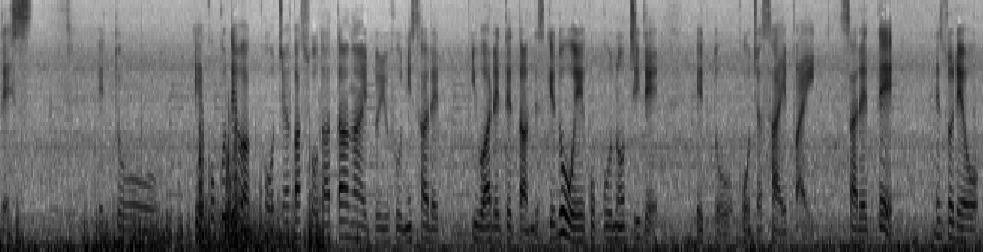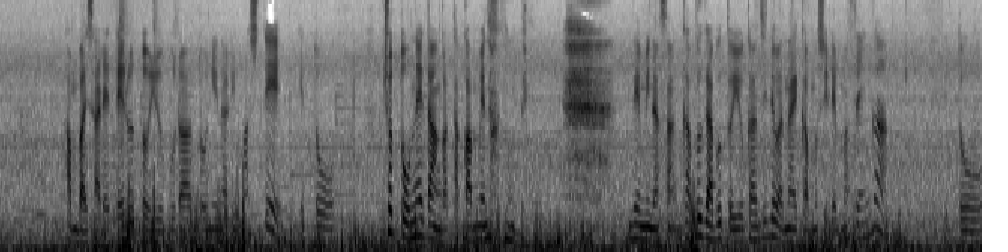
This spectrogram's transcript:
です。えっと英国では紅茶が育たないというふうにされ言われてたんですけど英国の地で、えっと、紅茶栽培されてでそれを販売されてるというブランドになりましてえっとちょっとお値段が高めなので で皆さんガブガブという感じではないかもしれませんがえっと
